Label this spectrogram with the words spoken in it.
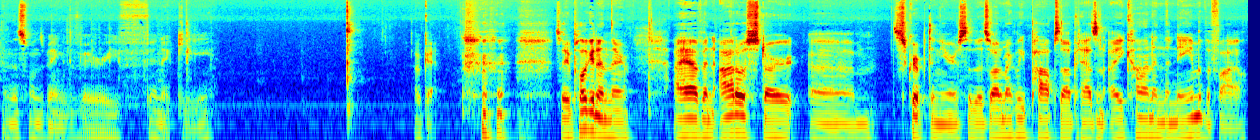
And this one's being very finicky. Okay. so you plug it in there. I have an auto start um, script in here, so this automatically pops up. It has an icon and the name of the file.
